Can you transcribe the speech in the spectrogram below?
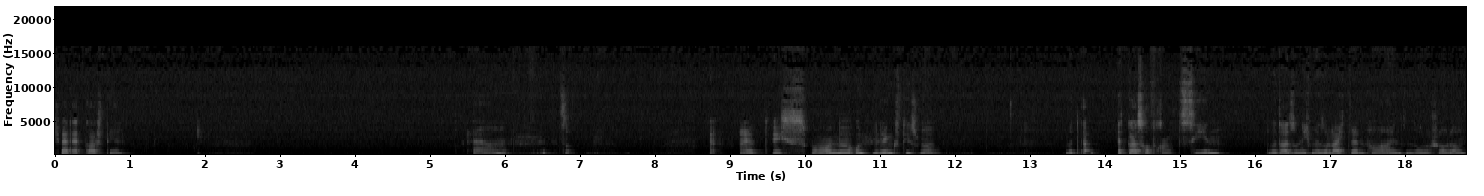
Ich werde Edgar spielen. Ähm, so. Ich spawne unten links diesmal. Mit Edgar ist auf Rang 10. Wird also nicht mehr so leicht werden, Power 1 in Solo Showdown.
